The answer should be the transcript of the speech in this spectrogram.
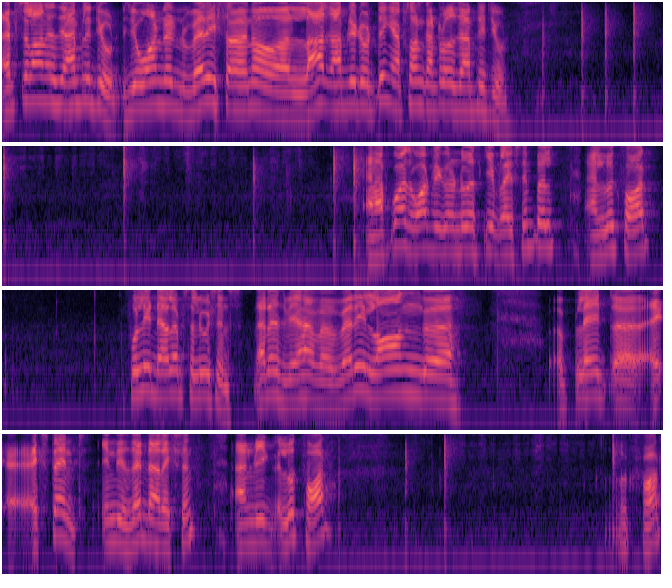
Epsilon is the amplitude. If you wanted very uh, no a large amplitude thing, epsilon controls the amplitude. And of course, what we are going to do is keep life simple and look for fully developed solutions that is we have a very long uh, plate uh, extent in the z direction and we look for look for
